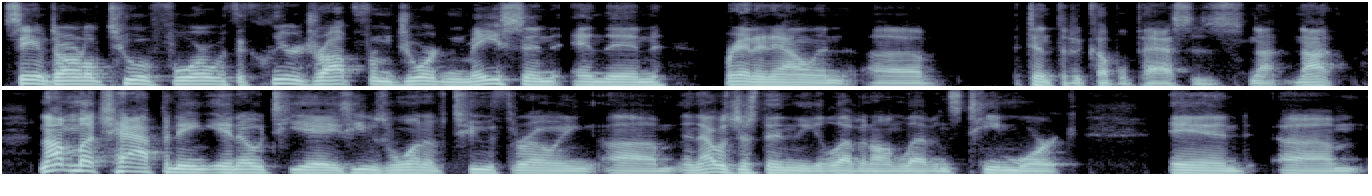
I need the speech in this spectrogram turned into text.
Sam Darnold, two of four, with a clear drop from Jordan Mason, and then Brandon Allen uh, attempted a couple passes. Not not not much happening in OTAs. He was one of two throwing, um, and that was just in the 11 on 11s teamwork. And um,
